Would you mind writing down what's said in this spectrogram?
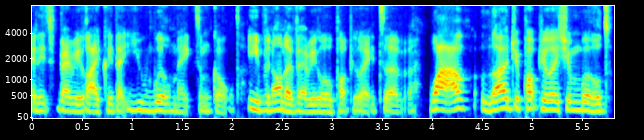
and it's very likely that you will make some gold, even on a very low populated server. While larger population worlds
